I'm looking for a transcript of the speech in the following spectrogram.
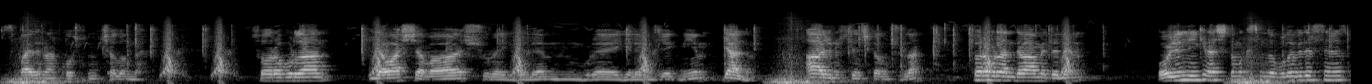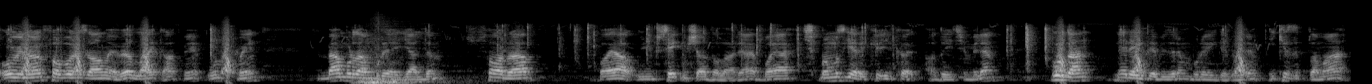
Spiderman kostümü çalındı. Sonra buradan yavaş yavaş şuraya gidelim. Buraya gelebilecek miyim? Geldim. Ağacın üstüne çıkalım şuradan. Sonra buradan devam edelim. Oyunun linkini açıklama kısmında bulabilirsiniz. Oyunu favorinize almayı ve like atmayı unutmayın. Ben buradan buraya geldim. Sonra bayağı yüksekmiş adalar ya. Bayağı çıkmamız gerekiyor ilk ada için bile. Buradan nereye gidebilirim? Buraya gidebilirim. İki zıplama,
